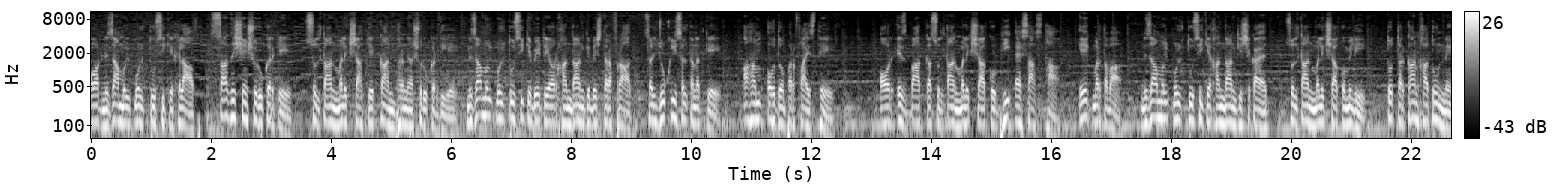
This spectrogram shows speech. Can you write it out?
और निजामुल मुल्क तूसी के खिलाफ साजिशें शुरू करके सुल्तान मलिक शाह के कान भरना शुरू कर दिए। निजामुल मुल्क तूसी के बेटे और खानदान के बेशतर अफराद सलजूकी सल्तनत के अहम अहदों पर फायज थे और इस बात का सुल्तान मलिक शाह को भी एहसास था। एक मरतबा निजामुल मुल्क तूसी के खानदान की शिकायत सुल्तान मलिक शाह को मिली तो तरकान खातून ने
